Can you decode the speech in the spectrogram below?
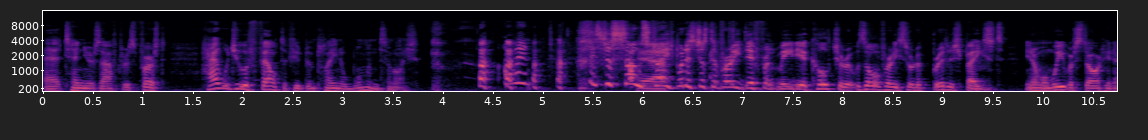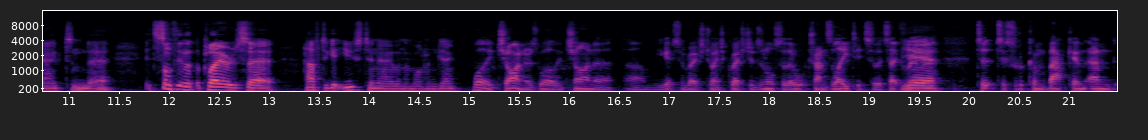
uh, ten years after his first. How would you have felt if you'd been playing a woman tonight? I mean, it's just so Yeah. strange, but it's just a very different media culture. It was all very sort of British based, you know, when we were starting out, and uh, it's something that the players uh, have to get used to now in the modern game. Well, in China as well. In China, um, you get some very strange questions, and also they're all translated, so they take forever Yeah. to, to sort of come back. And, and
